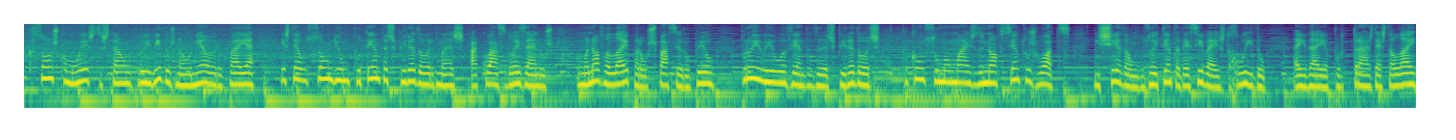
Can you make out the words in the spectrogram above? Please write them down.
que sons como este estão proibidos na União Europeia? Este é o som de um potente aspirador, mas há quase dois anos, uma nova lei para o espaço europeu proibiu a venda de aspiradores que consumam mais de 900 watts e cedam os 80 decibéis de ruído. A ideia por detrás desta lei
